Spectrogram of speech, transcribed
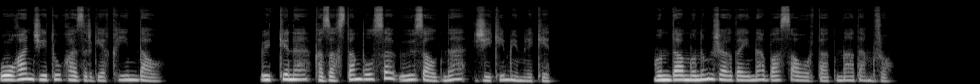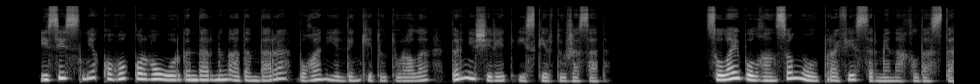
Оған жету қазірге қиындау. Өйткені қазақстан болса өз алдына жеке мемлекет. Мұнда мұның жағдайына бас ауыртатын адам жоқ. Есесіне құқық қорғау органдарының адамдары бұған елден кету туралы бірнеше рет ескерту жасады. Солай болған соң ол профессормен ақылдасты.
